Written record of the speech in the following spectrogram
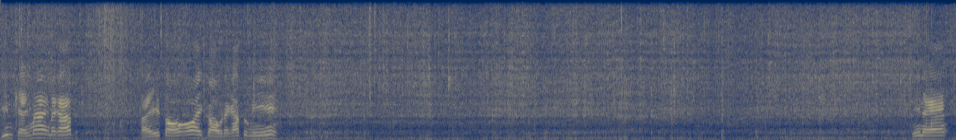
ดินแข็งมากนะครับ ไถต่ออ้อยเก่านะครับตรงนี้นี่นะฮะ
